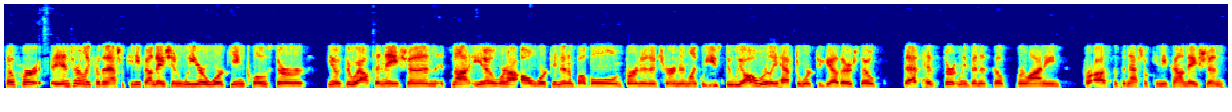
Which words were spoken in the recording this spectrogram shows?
So for internally for the National Kidney Foundation, we are working closer, you know, throughout the nation. It's not, you know, we're not all working in a bubble and burning and churning like we used to. We all really have to work together. So that has certainly been a silver lining for us at the National Kidney Foundation.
